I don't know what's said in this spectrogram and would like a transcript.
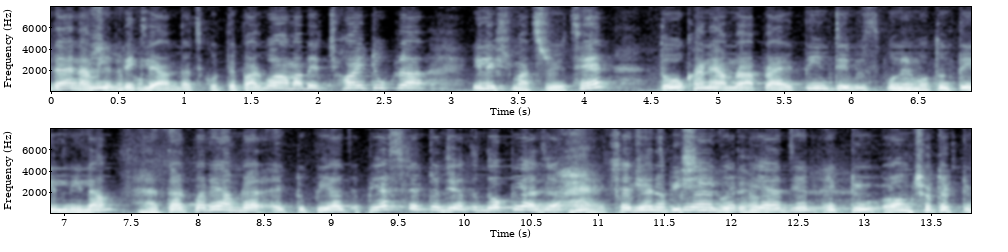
দেন আমি দেখলে আন্দাজ করতে পারব। আমাদের ছয় টুকরা ইলিশ মাছ রয়েছে। তো ওখানে আমরা প্রায় তিন টেবিল স্পুনের মতন তেল নিলাম। হ্যাঁ। তারপরে আমরা একটু পেঁয়াজ পেঁয়াজটা একটু যেহেতু দো পেঁয়াজ হ্যাঁ, পেঁয়াজ বেশি হতে হবে। পেঁয়াজের একটু অংশটা একটু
